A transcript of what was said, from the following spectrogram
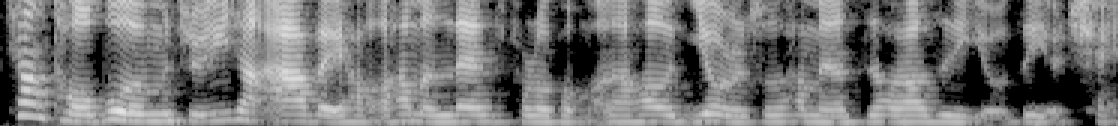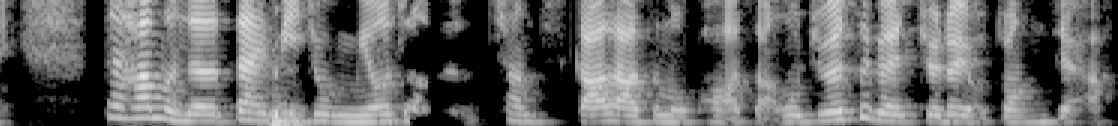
像头部我们举例像 Aave 好了，他们 Lens Protocol 嘛，然后也有人说他们之后要自己有自己的 chain，但他们的代币就没有讲的像 Scala 这么夸张。我觉得这个绝对有庄家，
